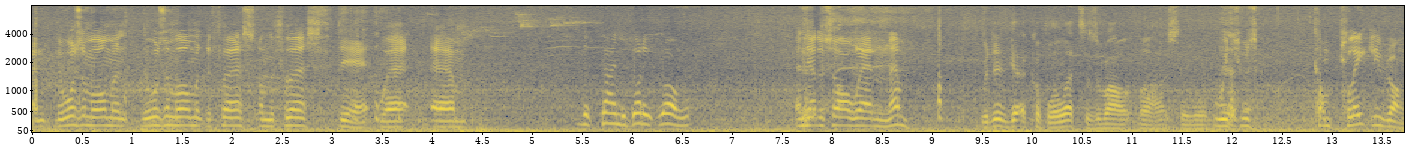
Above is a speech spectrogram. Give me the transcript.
And there was a moment, there was a moment the first on the first day where um, they kind of got it wrong, and they had us all wearing them, We did get a couple of letters about that actually. which was completely wrong.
